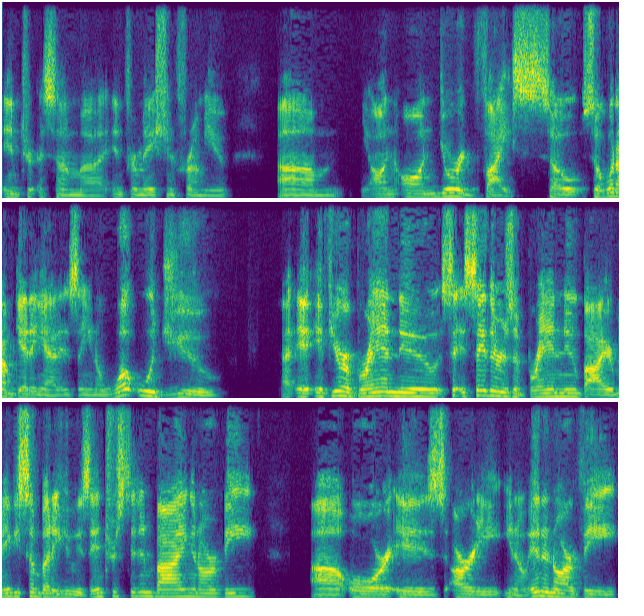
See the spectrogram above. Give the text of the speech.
inter- some uh, information from you um, on on your advice. So so what I'm getting at is you know what would you uh, if you're a brand new say, say there's a brand new buyer maybe somebody who is interested in buying an rv uh, or is already you know in an RV,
